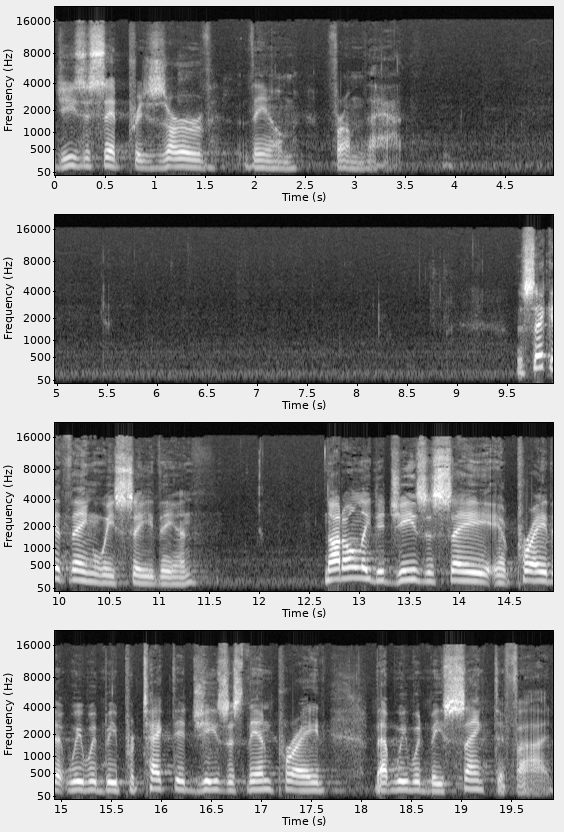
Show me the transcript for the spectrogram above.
Jesus said, Preserve them from that. The second thing we see then, not only did Jesus say, pray that we would be protected, Jesus then prayed that we would be sanctified.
